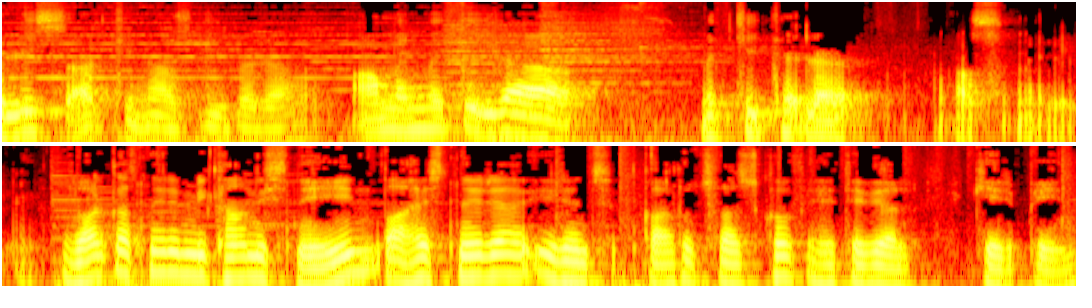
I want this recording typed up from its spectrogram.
էլի սարքին ազգի վրա։ Ամեն մեկը իր մտքի թելը ասում էր էլի։ Վարկածները մի քանիսն էին, պահեստները իրենց կառուցվածքով հետևյալ կերպ էին։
